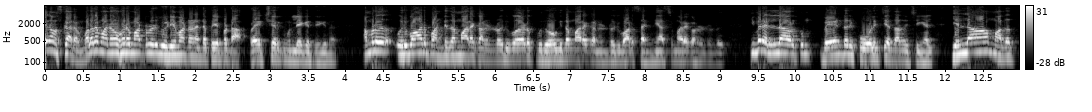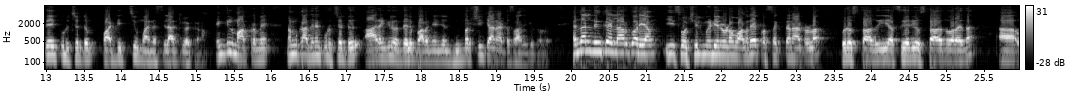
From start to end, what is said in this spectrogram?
Hi നമസ്കാരം. വളരെ മനോഹരമായിട്ടുള്ള ഒരു വീഡിയോ ആയിട്ടാണ് എന്റെ പ്രിയപ്പെട്ട പ്രേക്ഷകർക്ക് മുന്നിലേക്ക് എത്തിയിരിക്കുന്നത്. നമ്മൾ ഒരുപാട് പണ്ഡിതന്മാരെ കണ്ടിട്ടുണ്ട് ഒരുപാട് പുരോഹിതന്മാരെ കണ്ടിട്ടുണ്ട് ഒരുപാട് സന്യാസിമാരെ കണ്ടിട്ടുണ്ട്. ഇവരെല്ലാവർക്കും വേണ്ട ഒരു ക്വാളിറ്റി എന്താണെന്ന് വെച്ച് കഴിഞ്ഞാൽ എല്ലാ മതത്തെക്കുറിച്ചിട്ടും പഠിച്ച് മനസ്സിലാക്കി വെക്കണം. എങ്കിൽ മാത്രമേ നമുക്ക് അതിനെക്കുറിച്ചിട്ട് ആരെങ്കിലും എന്തെങ്കിലും പറഞ്ഞു കഴിഞ്ഞാൽ വിമർശിക്കാനായിട്ട് സാധിക്കത്തുള്ളൂ. എന്നാൽ നിങ്ങൾക്ക് എല്ലാവർക്കും അറിയാം ഈ സോഷ്യൽ മീഡിയയിലൂടെ വളരെ പ്രസക്തനായിട്ടുള്ള ഒരു ഉസ്താദ് ഈ അസേരി ഉസ്താദ് എന്ന് പറയുന്ന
